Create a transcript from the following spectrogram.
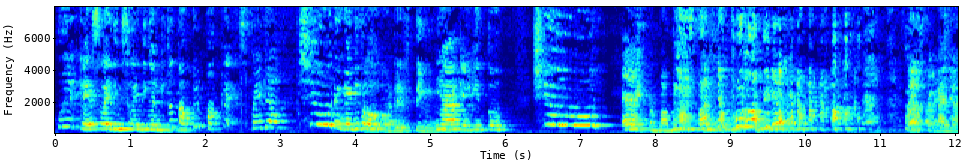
Wih kayak sliding slidingan gitu tapi pakai sepeda. Shoot yang kayak gitu loh. Oh, drifting. Ya kayak gitu. Shoot eh kebablasannya pulang dia. Sama sepedanya.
